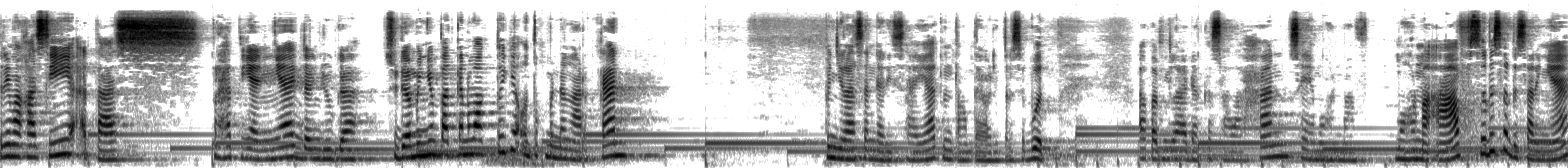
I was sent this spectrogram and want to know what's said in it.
terima kasih atas perhatiannya dan juga sudah menyempatkan waktunya untuk mendengarkan penjelasan dari saya tentang teori tersebut. Apabila ada kesalahan, saya mohon maaf. Mohon maaf sebesar-besarnya.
